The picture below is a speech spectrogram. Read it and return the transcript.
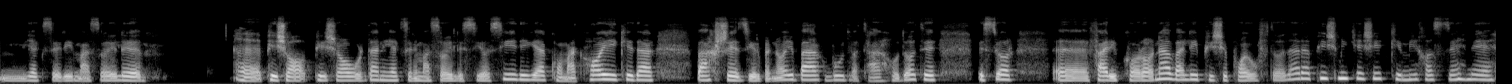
یک سری مسائل پیش, آوردن یک سری مسائل سیاسی دیگه کمک هایی که در بخش زیربنای برق بود و تعهدات بسیار فریبکارانه ولی پیش پای افتاده را پیش می‌کشید که می‌خواست ذهن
